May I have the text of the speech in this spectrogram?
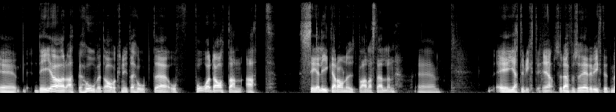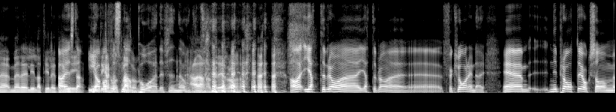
Eh, det gör att behovet av att knyta ihop det och få datan att se likadan ut på alla ställen eh, är jätteviktigt. Ja. Så därför så är det viktigt med, med det lilla tillägget. Ja just Det Jag var för snabb på det fina ordet. Ja, ja, men det är bra. Ja, jättebra, jättebra eh, förklaring där. Eh, ni pratar ju också om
